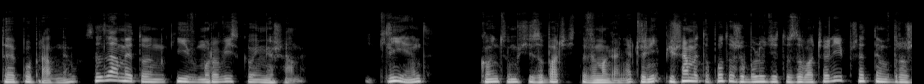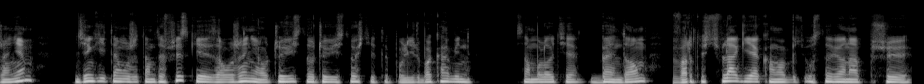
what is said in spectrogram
te poprawne. Wsadzamy ten kij w morowisko i mieszamy. I klient w końcu musi zobaczyć te wymagania. Czyli piszemy to po to, żeby ludzie to zobaczyli przed tym wdrożeniem. Dzięki temu, że tam te wszystkie założenia, oczywiste oczywistości typu liczba kabin samolocie będą, wartość flagi, jaka ma być ustawiona przy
